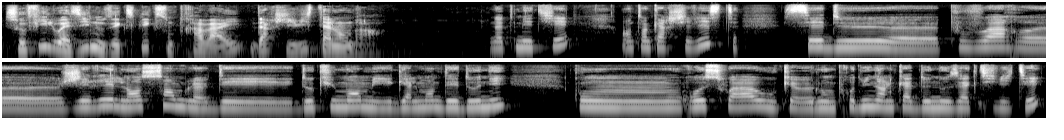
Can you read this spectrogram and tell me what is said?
Sophie Loisy nous explique son travail d'archiviste à l'Andra. Notre métier en tant qu'archiviste, c'est de euh, pouvoir euh, gérer l'ensemble des documents, mais également des données qu'on reçoit ou que l'on produit dans le cadre de nos activités.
